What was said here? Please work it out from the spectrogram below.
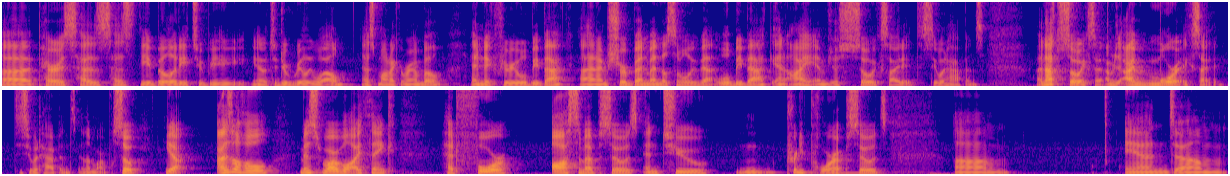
uh, Parris has has the ability to be, you know, to do really well as Monica Rambeau, and Nick Fury will be back, and I'm sure Ben Mendelsohn will be back. Will be back, and I am just so excited to see what happens. Uh, not so excited. I'm I'm more excited to see what happens in the Marvel. So yeah, as a whole, Miss Marvel I think had four awesome episodes and two pretty poor episodes. Um, and um,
